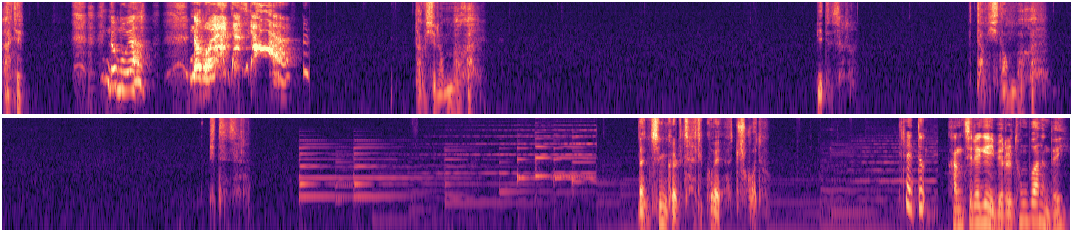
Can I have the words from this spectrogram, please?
아니, 너 뭐야? 너 뭐야, 이 자식아! 당신 엄마가 믿은 사람. 당신 엄마가 난 증거를 찾을 거예요. 죽어도. 그래도 강칠에게 이별을 통보하는데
